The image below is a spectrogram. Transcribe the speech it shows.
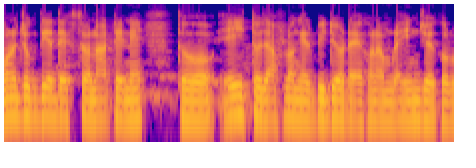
মনোযোগ দিয়ে দেখছ না টেনে। তো এই তো জাফলং জাফলংয়ের ভিডিওটা এখন আমরা এনজয় করব।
